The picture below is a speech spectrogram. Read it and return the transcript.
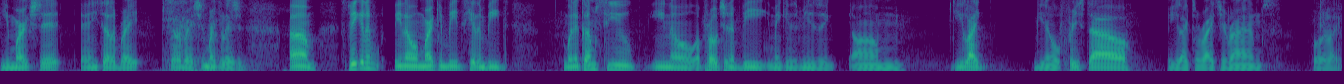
you Merc shit and you celebrate celebration, Merculation. Um, speaking of you know Merkin beats, killing beats. When it comes to you, you know, approaching a beat, making this music, um, do you like, you know, freestyle? Or you like to write your rhymes, or like,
